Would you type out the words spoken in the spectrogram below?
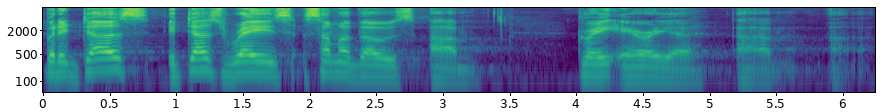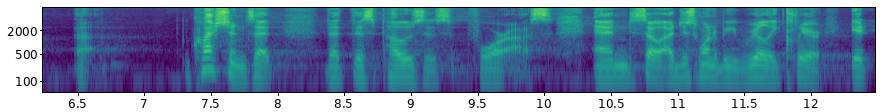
But it does, it does raise some of those um, gray area um, uh, uh, questions that, that this poses for us. And so I just want to be really clear. It,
